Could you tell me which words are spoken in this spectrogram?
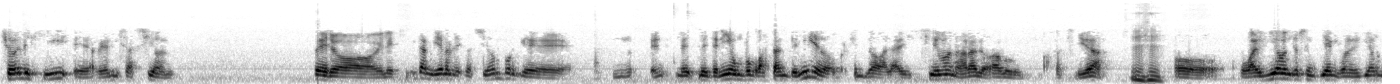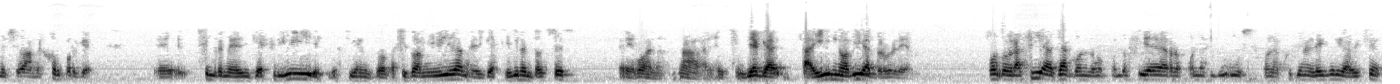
Yo elegí eh, realización, pero elegí también realización porque le, tenía un poco bastante miedo, por ejemplo, a la edición, ahora lo hago con facilidad. o, o, al guion, yo sentía que con el guion me llevaba mejor porque eh, siempre me dediqué a escribir, casi toda mi vida, me dediqué a escribir, entonces eh, bueno, nada, sentía que ahí no había problema. Fotografía ya con los, con los fierros, con las luces, con la cuestión eléctrica, ¿viste?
